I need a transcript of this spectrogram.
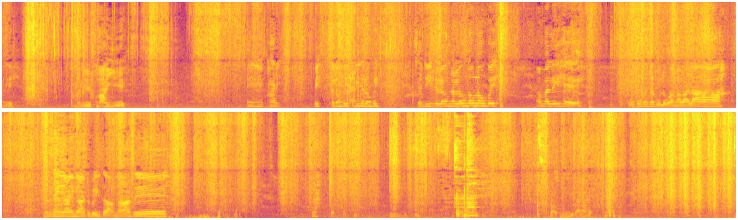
မလေး မလေးဖာကြီးရေအဲဖားရီပေးစလုံးပေးစတီးစလုံးပေးစတီးစလုံးနှလုံးသုံးလုံးပေးအမလေးဟဲ့ဘိုးဆိုပါစက်ကိုလောက်ရမှာပါလားငစင်ရိုင်းကတပိတ်တာ90လာချက်ချက်စီးပါလားဟဲ့င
